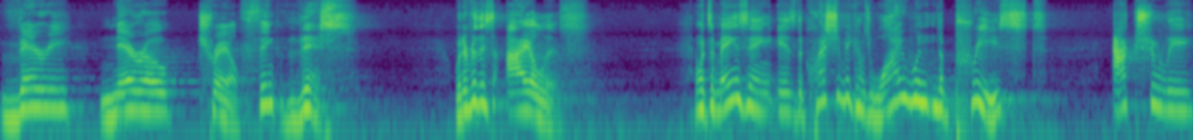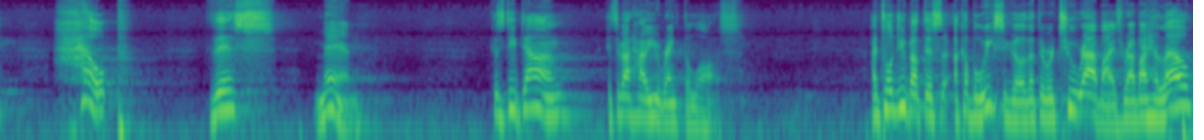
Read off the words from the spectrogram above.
very narrow trail. Think this whatever this aisle is. And what's amazing is the question becomes why wouldn't the priest actually help this man? Because deep down, it's about how you rank the laws. I told you about this a couple weeks ago that there were two rabbis, Rabbi Hillel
